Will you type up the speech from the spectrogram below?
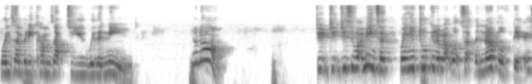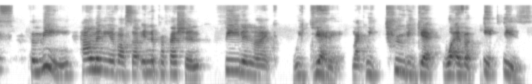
when somebody comes up to you with a need? You're not. Do, do, do, you see what I mean? So when you're talking about what's at the nub of this, for me, how many of us are in the profession feeling like we get it, like we truly get whatever it is,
